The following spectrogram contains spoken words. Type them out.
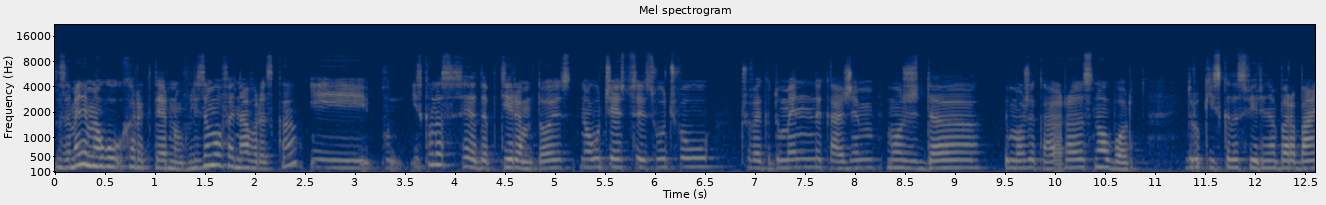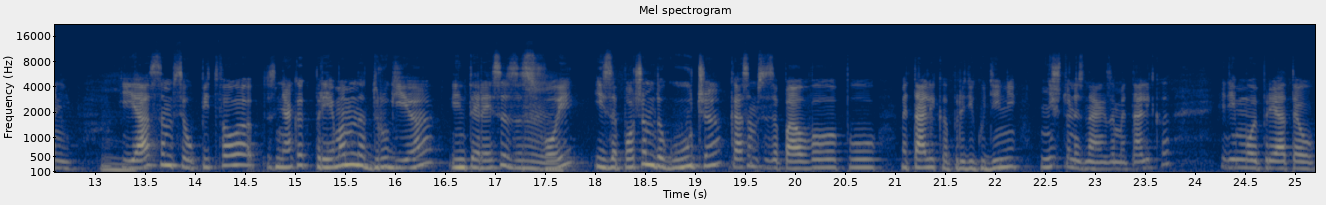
За мен е много характерно. Влизам в една връзка и искам да се адаптирам. Тоест, много често се е случвало човек до мен, да кажем, може да, може да кара сноуборд друг иска да свири на барабани. Mm. И аз съм се опитвала, някак приемам на другия интереса за свой mm. и започвам да го уча. Аз съм се запалвала по металика преди години. Нищо не знаех за металика един мой приятел,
